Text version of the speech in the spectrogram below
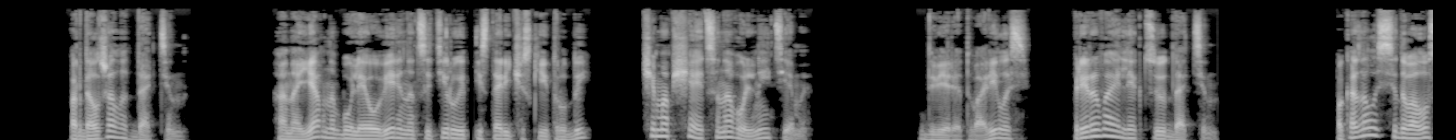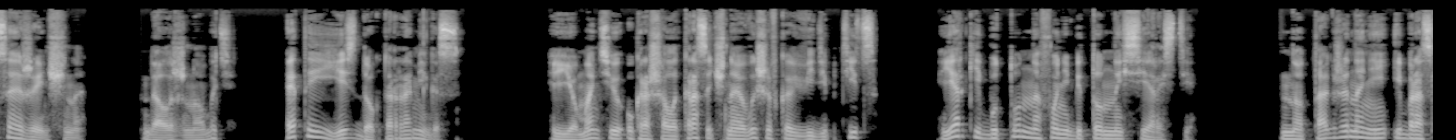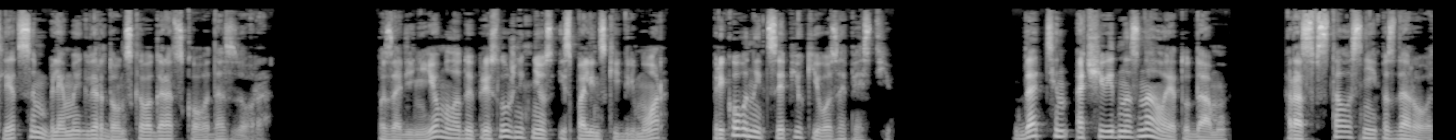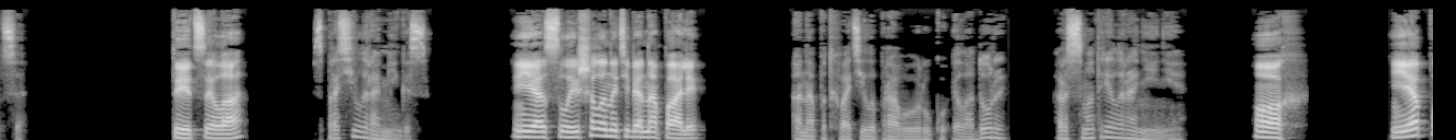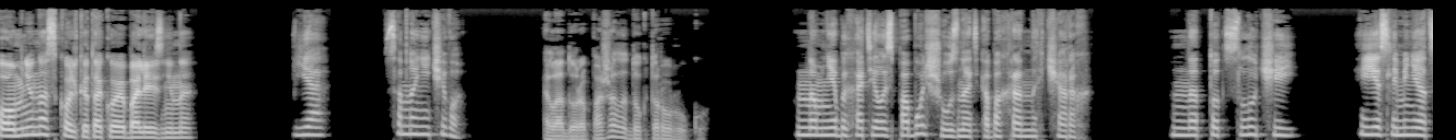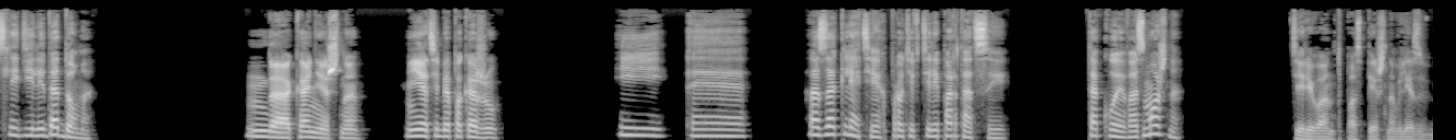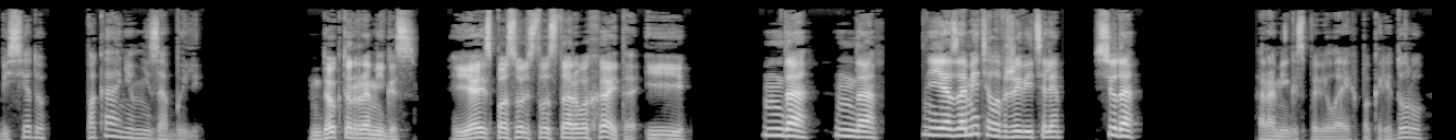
продолжала Даттин. Она явно более уверенно цитирует исторические труды, чем общается на вольные темы. Дверь отворилась, прерывая лекцию Даттин. Показалась седоволосая женщина. Должно быть, это и есть доктор Рамигас. Ее мантию украшала красочная вышивка в виде птиц, яркий бутон на фоне бетонной серости но также на ней и браслет с эмблемой Гвердонского городского дозора. Позади нее молодой прислужник нес исполинский гримуар, прикованный цепью к его запястью. Даттин, очевидно, знала эту даму, раз встала с ней поздороваться. «Ты цела?» — спросил Рамигас. «Я слышала, на тебя напали». Она подхватила правую руку Эладоры, рассмотрела ранение. «Ох, я помню, насколько такое болезненно. Я... Со мной ничего. Эладора пожала доктору руку. Но мне бы хотелось побольше узнать об охранных чарах. На тот случай, если меня отследили до дома. Да, конечно. Я тебе покажу. И... э... о заклятиях против телепортации. Такое возможно? Теревант поспешно влез в беседу, пока о нем не забыли. «Доктор Рамигас, Я из посольства Старого Хайта и... Да, да. Я заметила в живителе. Сюда. Рамигас повела их по коридору,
